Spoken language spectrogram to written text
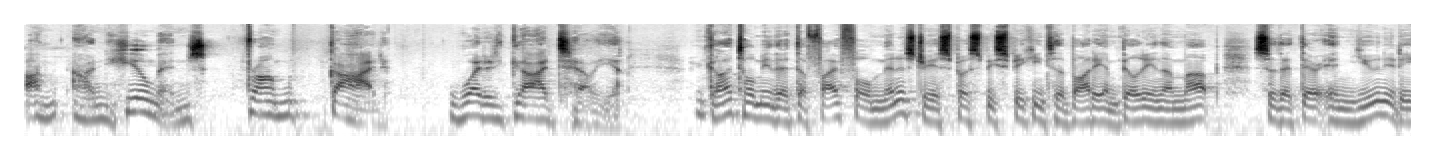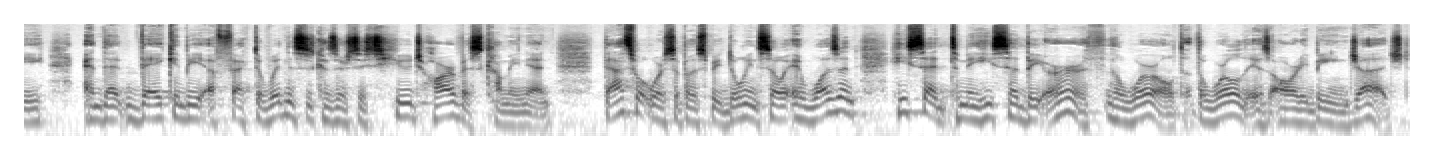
on, on humans from God. What did God tell you? God told me that the fivefold ministry is supposed to be speaking to the body and building them up so that they're in unity and that they can be effective witnesses because there's this huge harvest coming in. That's what we're supposed to be doing. So it wasn't, he said to me, he said, the earth, the world, the world is already being judged.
